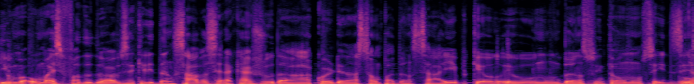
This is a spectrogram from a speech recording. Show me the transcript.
e o, o mais foda do Elvis é que ele dançava. Será que ajuda a coordenação pra dançar aí? Porque eu, eu não danço, então não sei dizer Não,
